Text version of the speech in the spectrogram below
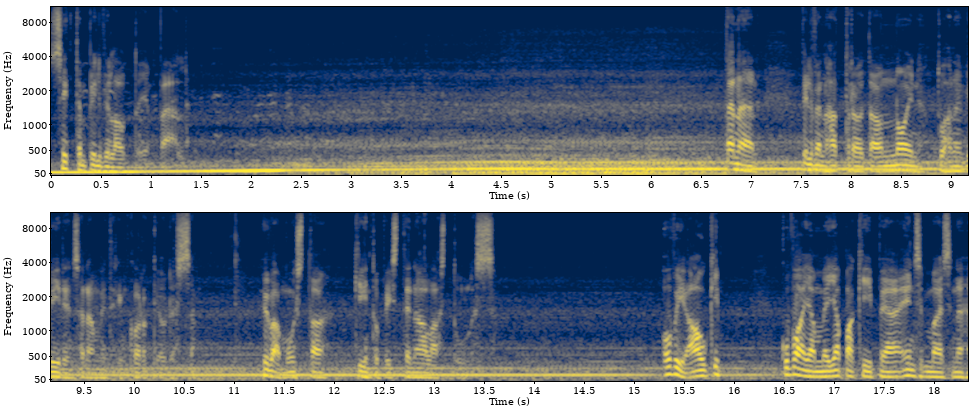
sitten pilvilauttojen päällä. Tänään pilvenhatteroita on noin 1500 metrin korkeudessa. Hyvä muistaa kiintopisteen alastullessa. Ovi auki Kuvaajamme Japa kiipeää ensimmäisenä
